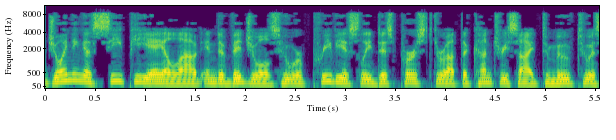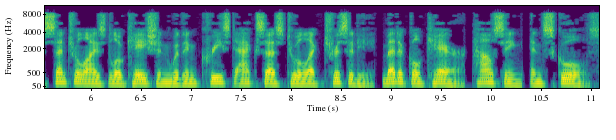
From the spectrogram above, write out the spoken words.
Joining a CPA allowed individuals who were previously dispersed throughout the countryside to move to a centralized location with increased access to electricity, medical care, housing, and schools.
